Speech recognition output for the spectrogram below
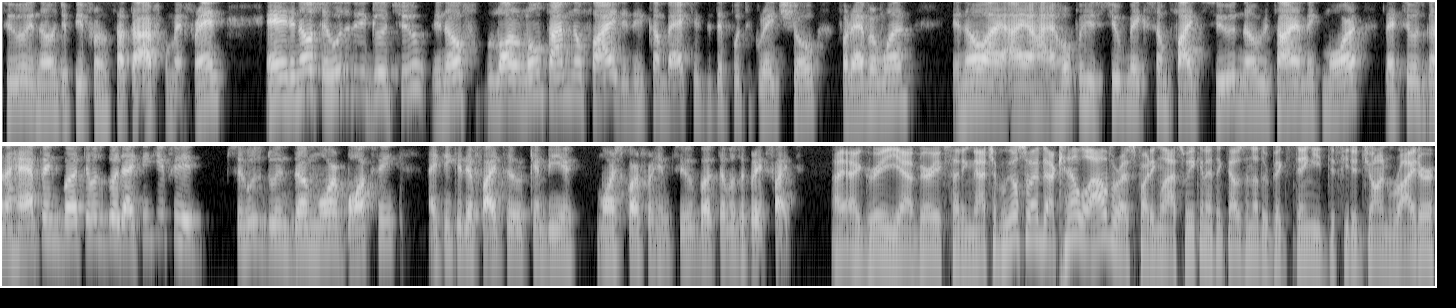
too. You know, JP from South Africa, my friend. And you know, Cejudo did good too. You know, a long, long time no fight, and he come back. He did put a great show for everyone. You know, I, I, I hope he still make some fights soon. No, retire, make more. Let's see what's gonna happen. But it was good. I think if he Cejudo doing done more boxing, I think the fights can be more score for him too. But that was a great fight. I, I, agree. Yeah, very exciting matchup. We also had uh, Canelo Alvarez fighting last week, and I think that was another big thing. He defeated John Ryder.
